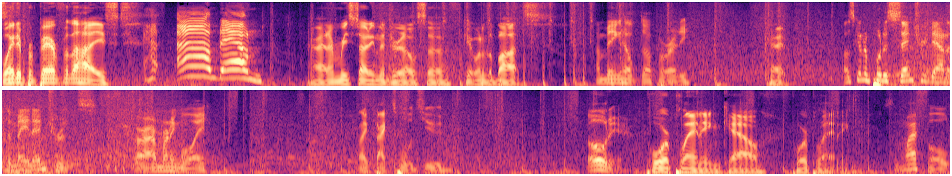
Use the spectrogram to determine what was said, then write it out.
Way to prepare for the heist. ha- ah, I'm down. All right, I'm restarting the drill, so get one of the bots. I'm being helped up already. Okay. I was gonna put a sentry down at the main entrance. All right, I'm running away. Like back towards you. Oh dear. Poor planning, Cal. Poor planning. It's not my fault.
